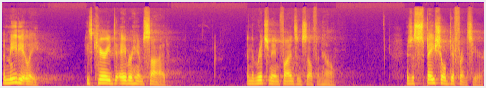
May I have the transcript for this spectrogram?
Immediately, he's carried to Abraham's side. And the rich man finds himself in hell. There's a spatial difference here.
